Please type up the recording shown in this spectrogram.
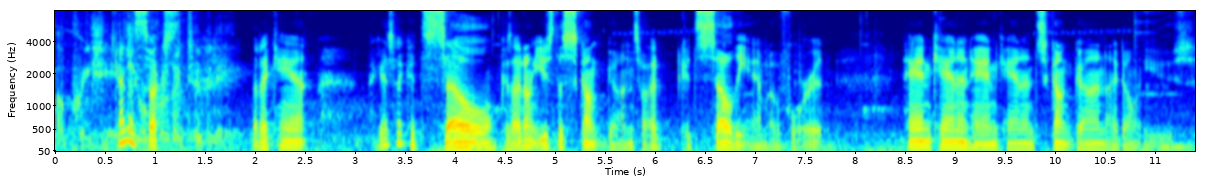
appreciates Kinda sucks. that I can't... I guess I could sell... Because I don't use the skunk gun, so I could sell the ammo for it. Hand cannon, hand cannon, skunk gun, I don't use.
